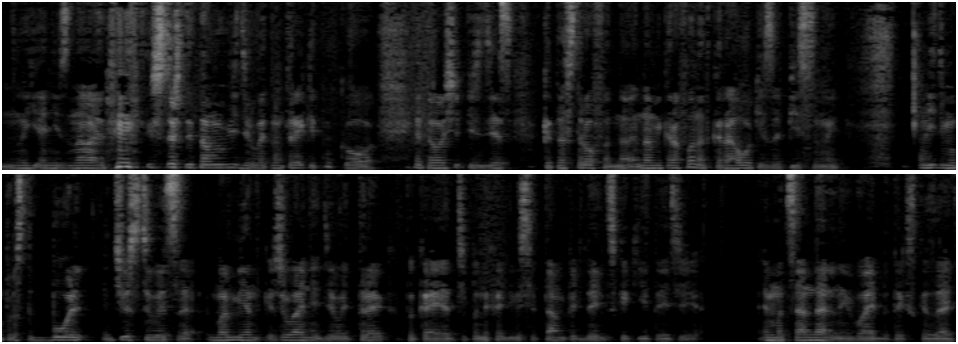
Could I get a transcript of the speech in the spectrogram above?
Ну, я не знаю, что ж ты там увидел в этом треке такого. Это вообще пиздец, катастрофа. На, на микрофон от караоке записанный. Видимо, просто боль, чувствуется момент желания делать трек, пока я, типа, находился там, передаются какие-то эти эмоциональные вайбы, так сказать,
